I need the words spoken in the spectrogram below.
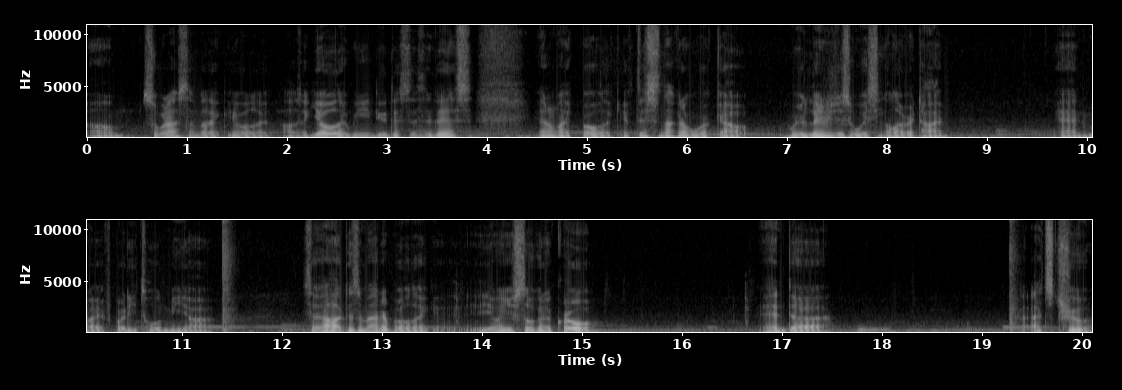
Um, so when I was telling like, yo, like I was like, yo, like we need to do this, this, and this, and I'm like, bro, like if this is not gonna work out, we're literally just wasting all of our time. And my buddy told me, uh, say, oh, it doesn't matter, bro. Like, you know, you're still gonna grow and uh, that's true.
